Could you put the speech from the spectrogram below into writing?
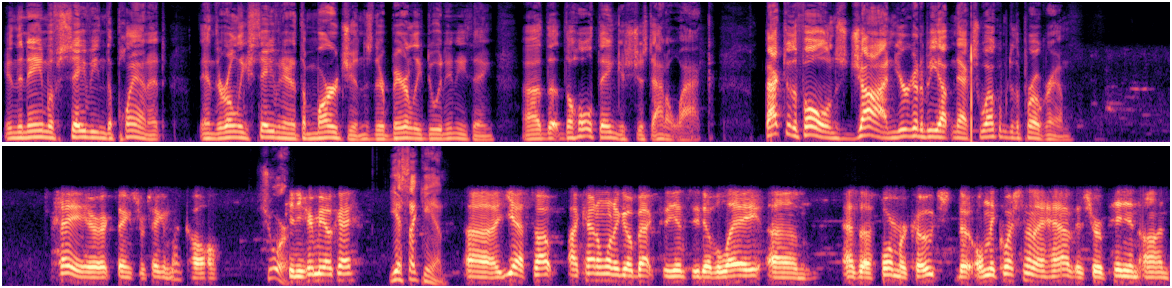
in the name of saving the planet, and they're only saving it at the margins. They're barely doing anything. Uh, the, the whole thing is just out of whack. Back to the phones. John, you're going to be up next. Welcome to the program. Hey, Erick. Thanks for taking my call. Sure. Can you hear me okay? Yes, I can. Uh, yeah, so I, I kind of want to go back to the NCAA. Um, as a former coach, the only question that I have is your opinion on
